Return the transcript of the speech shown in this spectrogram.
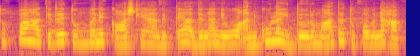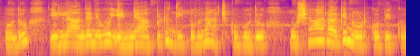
ತುಪ್ಪ ಹಾಕಿದರೆ ತುಂಬಾ ಕಾಸ್ಟ್ಲಿ ಆಗುತ್ತೆ. ಅದನ್ನು ನೀವು ಅನುಕೂಲ ಇದ್ದವರು ಮಾತ್ರ ತುಪ್ಪವನ್ನು ಹಾಕ್ಬೋದು. ಇಲ್ಲ ಅಂದರೆ ನೀವು ಎಣ್ಣೆ ಹಾಕ್ಬಿಟ್ಟು ದೀಪವನ್ನು ಹಚ್ಕೋಬೋದು. ಹುಷಾರಾಗಿ ನೋಡ್ಕೋಬೇಕು.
